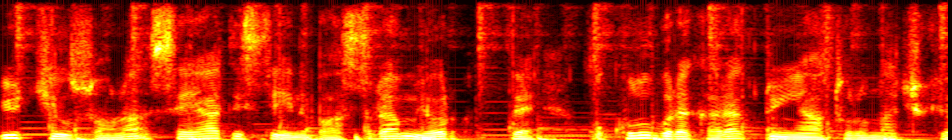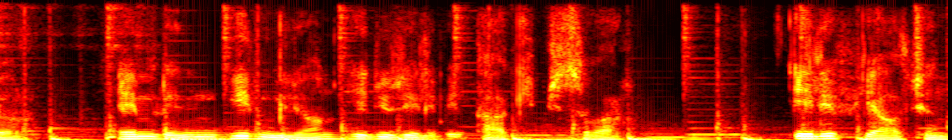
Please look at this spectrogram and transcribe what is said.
3 yıl sonra seyahat isteğini bastıramıyor ve okulu bırakarak dünya turuna çıkıyor. Emre'nin 1 milyon 750 bin takipçisi var. Elif Yalçın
